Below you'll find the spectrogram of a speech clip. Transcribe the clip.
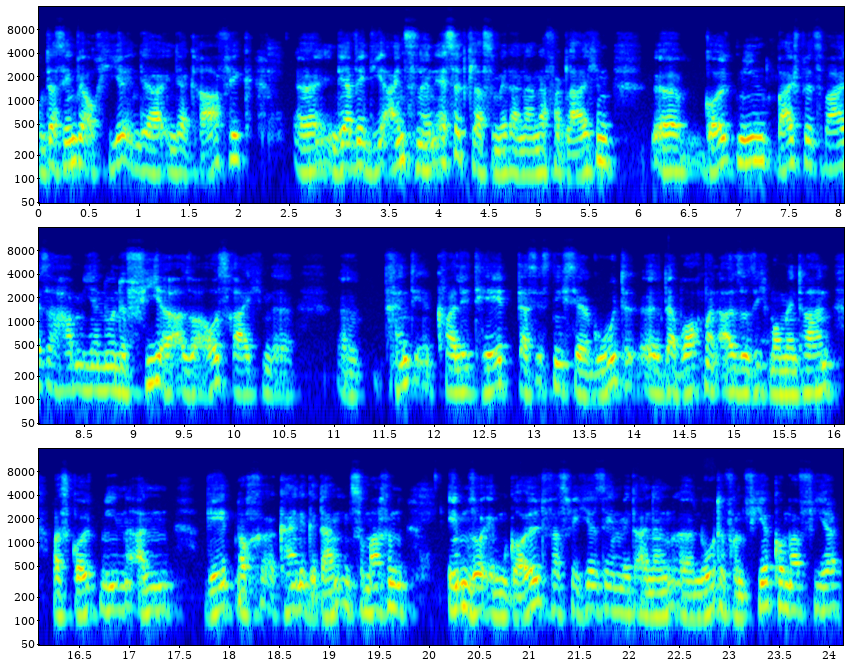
Und das sehen wir auch hier in der, in der Grafik, äh, in der wir die einzelnen Assetklassen miteinander vergleichen. Äh, Goldminen beispielsweise haben hier nur eine vier, also ausreichende Trendqualität, das ist nicht sehr gut. Äh, da braucht man also sich momentan, was Goldminen angeht, noch keine Gedanken zu machen. Ebenso im Gold, was wir hier sehen mit einer äh, Note von 4,4.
